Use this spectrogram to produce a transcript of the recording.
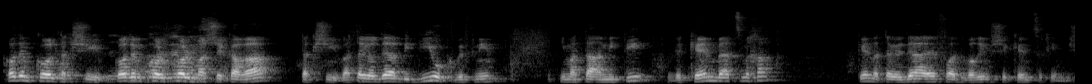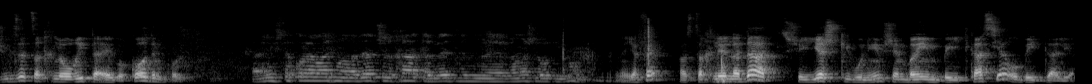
קודם כל תקשיב, שזה- קודם כל זה כל מסר. מה שקרה, תקשיב. אתה יודע בדיוק בפנים אם אתה אמיתי וכן בעצמך, כן, אתה יודע איפה הדברים שכן צריכים. בשביל זה צריך להוריד את האגו, קודם כל. לפעמים כשאתה כל הולך עם המדד שלך, אתה בעצם אה, ממש לא בכיוון. יפה. אז צריך לדעת שיש כיוונים שהם באים באתקסיה או באתגליה.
